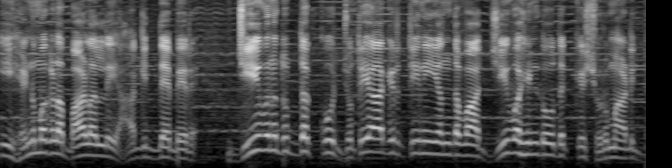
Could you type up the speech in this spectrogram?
ಈ ಹೆಣ್ಮಗಳ ಬಾಳಲ್ಲಿ ಆಗಿದ್ದೇ ಬೇರೆ. ಜೀವನದುದ್ದಕ್ಕೂ ಜೊತೆಯಾಗಿರ್ತೀನಿ ಎಂದವ ಜೀವ ಹಿಂಡುವುದಕ್ಕೆ ಶುರು ಮಾಡಿದ್ದ.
